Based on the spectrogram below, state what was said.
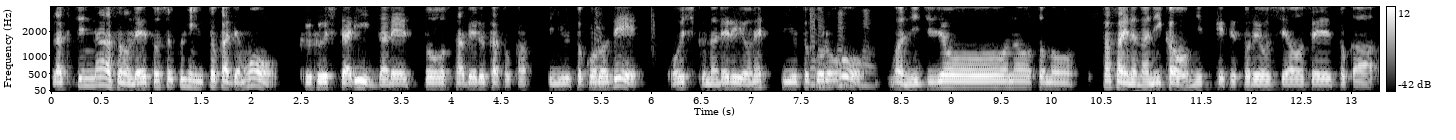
楽ちんなその冷凍食品とかでも、工夫したり、誰と食べるかとかっていうところで、美味しくなれるよねっていうところを、うんうんうんまあ日常のその、些細な何かを見つけて、それを幸せとか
